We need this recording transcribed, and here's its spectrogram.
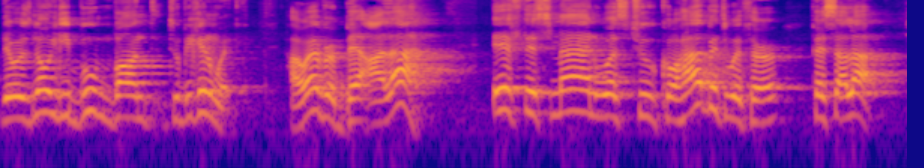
there was no Yibum bond to begin with. However, Be'alah, if this man was to cohabit with her, Pesalah,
